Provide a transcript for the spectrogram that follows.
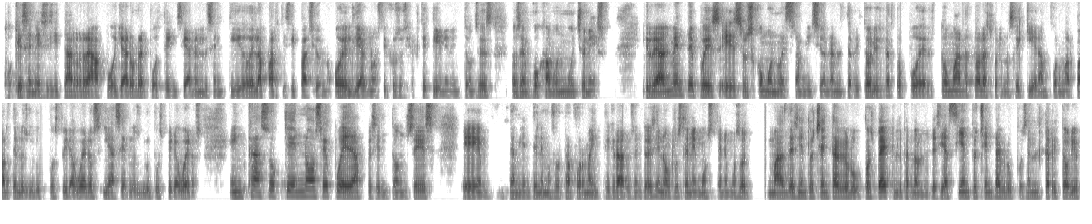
o que se necesita reapoyar o repotenciar en el sentido de la participación o del diagnóstico social que tienen. Entonces, nos enfocamos mucho en eso. Y realmente, pues eso es como nuestra misión en el territorio, ¿cierto? Poder tomar a todas las personas que quieran formar parte de los grupos piragüeros y hacer los grupos piragüeros. En caso que no se pueda, pues entonces eh, también tenemos otra forma de integrarlos. Entonces, si nosotros tenemos tenemos más de 180 grupos, perdón, les decía 180 grupos en el territorio,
